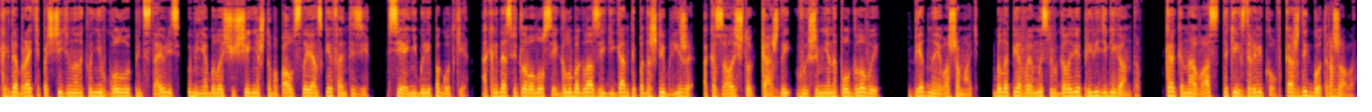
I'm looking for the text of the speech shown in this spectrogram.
Когда братья, почтительно наклонив голову, представились, у меня было ощущение, что попал в славянское фэнтези. Все они были погодки. А когда светловолосые, голубоглазые гиганты подошли ближе, оказалось, что каждый выше меня на полголовы. «Бедная ваша мать!» была первая мысль в голове при виде гигантов. Как она вас, таких здоровяков, каждый год рожала?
